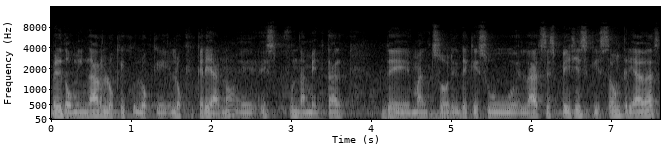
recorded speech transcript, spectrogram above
predominar lo que, lo que, lo que crea, ¿no? Eh, es fundamental de, sobre, de que su, las especies que son creadas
